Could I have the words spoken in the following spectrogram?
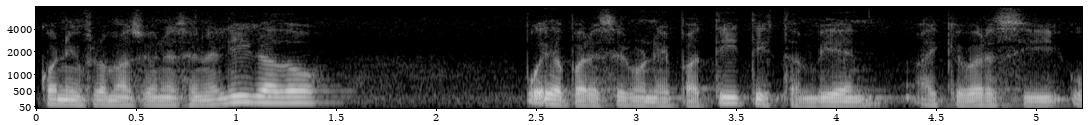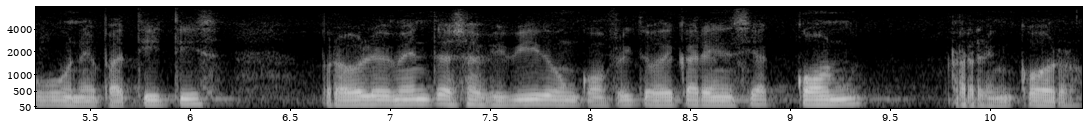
con inflamaciones en el hígado, puede aparecer una hepatitis también, hay que ver si hubo una hepatitis, probablemente hayas vivido un conflicto de carencia con rencor,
